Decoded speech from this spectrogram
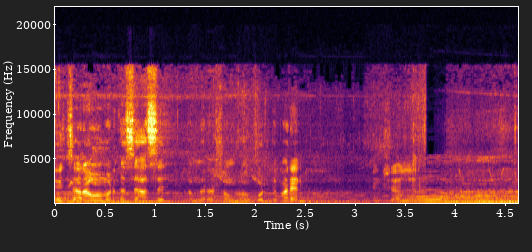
এই চারাও আমার কাছে আছে। আপনারা সংগ্রহ করতে পারেন। ইনশাআল্লাহ।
